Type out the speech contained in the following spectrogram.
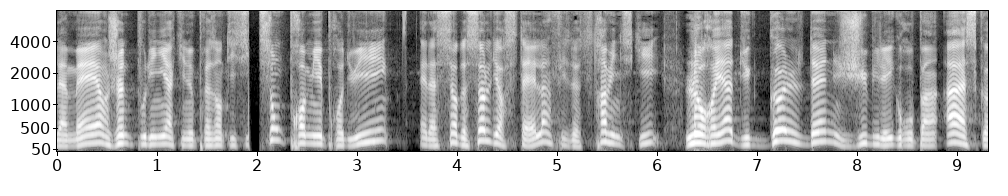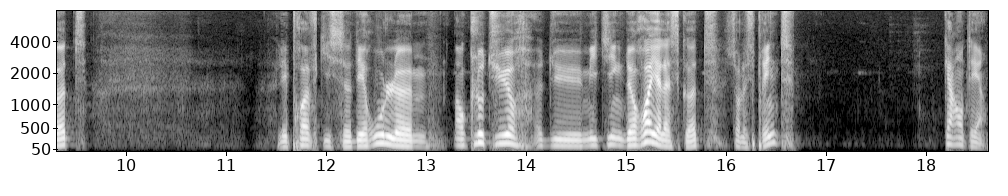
la mère, jeune poulinière qui nous présente ici son premier produit, est la sœur de Soldier Stell, fils de Stravinsky, lauréat du Golden Jubilee Groupe 1 à Ascot. L'épreuve qui se déroule euh, en clôture du meeting de Royal Ascot sur le sprint. 41.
